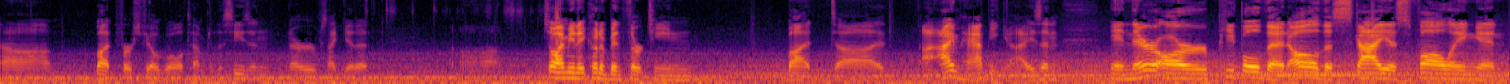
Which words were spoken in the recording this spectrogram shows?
Um, but first field goal attempt of the season. Nerves, I get it. Uh, so, I mean, it could have been 13, but uh, I- I'm happy, guys. And, and there are people that, oh, the sky is falling and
